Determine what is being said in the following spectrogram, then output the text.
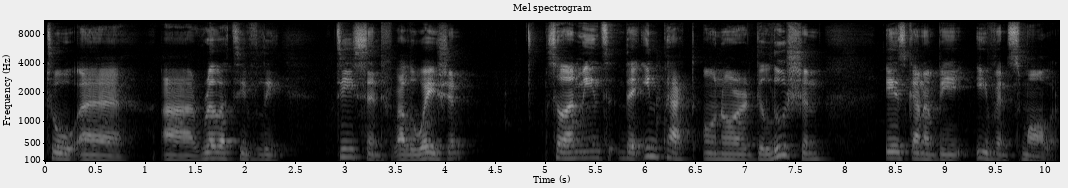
to uh, a relatively decent valuation. So that means the impact on our dilution is gonna be even smaller.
